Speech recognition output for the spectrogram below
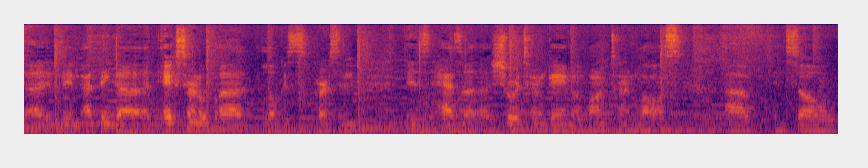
uh, and I think uh, an external uh, locus person is has a, a short-term gain and long-term loss. Uh, and so,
